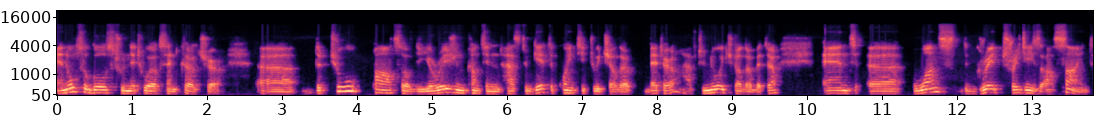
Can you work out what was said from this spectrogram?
and also goes through networks and culture. Uh, the two parts of the Eurasian continent has to get acquainted to each other better, have to know each other better, and uh, once the great treaties are signed,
